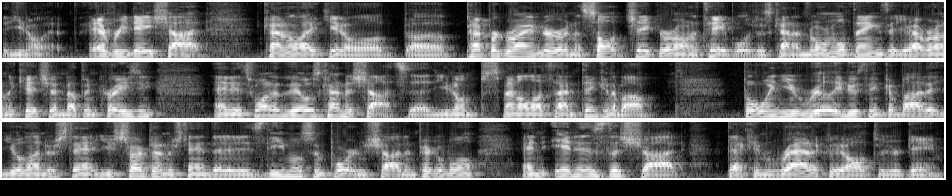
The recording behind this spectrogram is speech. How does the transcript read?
you know everyday shot, kind of like you know a, a pepper grinder and a salt shaker on a table, just kind of normal things that you have around the kitchen, nothing crazy. And it's one of those kind of shots that you don't spend a lot of time thinking about. But when you really do think about it, you'll understand, you start to understand that it is the most important shot in pickleball, and it is the shot that can radically alter your game.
